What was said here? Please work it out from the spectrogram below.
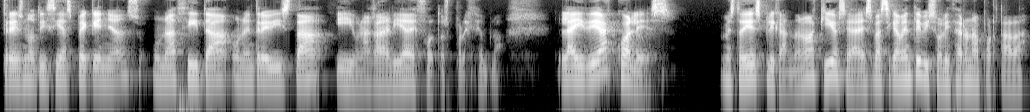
tres noticias pequeñas, una cita, una entrevista y una galería de fotos, por ejemplo. La idea, ¿cuál es? Me estoy explicando, ¿no? Aquí, o sea, es básicamente visualizar una portada.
